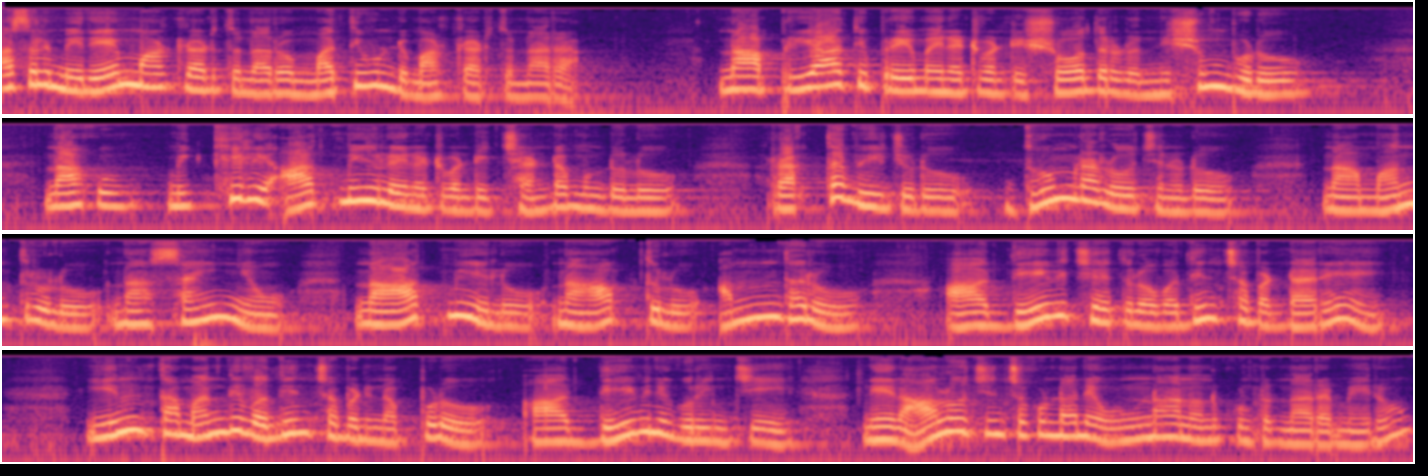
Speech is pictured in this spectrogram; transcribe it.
అసలు మీరేం మాట్లాడుతున్నారో మతి ఉండి మాట్లాడుతున్నారా? నా ప్రియాతి ప్రేమైనటువంటి సోదరుడు నిశుంభుడు నాకు మిక్కిలి ఆత్మీయులైనటువంటి చండముండులు రక్తబీజుడు ధూమ్రలోచనుడు నా మంత్రులు నా సైన్యం నా ఆత్మీయులు నా ఆప్తులు అందరూ ఆ దేవి చేతిలో వధించబడ్డారే. ఇంతమంది వధించబడినప్పుడు ఆ దేవిని గురించి నేను ఆలోచించకుండానే ఉన్నాను అనుకుంటున్నారా మీరు?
